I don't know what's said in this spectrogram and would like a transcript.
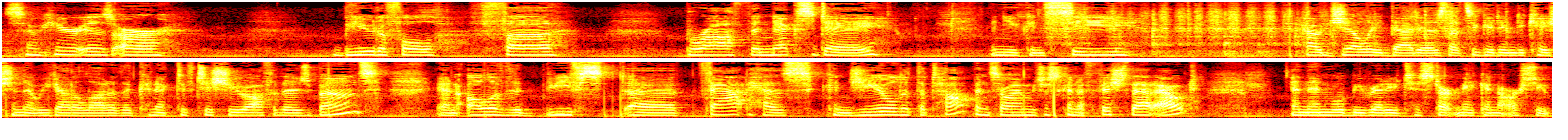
So here is our beautiful pho broth the next day. And you can see how jellied that is. That's a good indication that we got a lot of the connective tissue off of those bones. And all of the beef uh, fat has congealed at the top. And so I'm just going to fish that out. And then we'll be ready to start making our soup.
